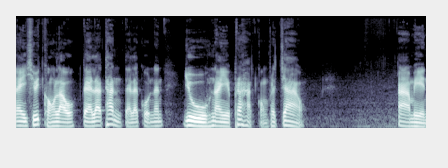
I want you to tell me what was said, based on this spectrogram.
ในชีวิตของเราแต่ละท่านแต่ละคนนั้นอยู่ในพระหัตถ์ของพระเจ้า อาเมน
